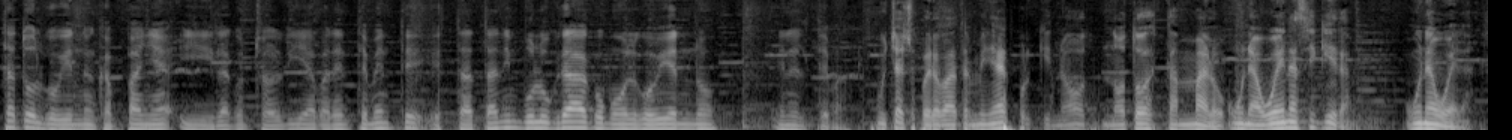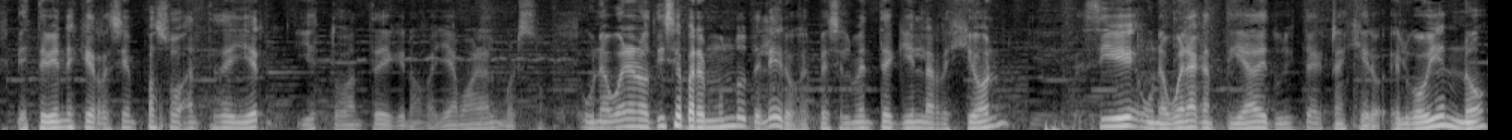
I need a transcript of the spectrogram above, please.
Está todo el gobierno en campaña y la Contraloría aparentemente está tan involucrada como el gobierno en el tema. Muchachos, pero para terminar, porque no, no todo es tan malo. Una buena siquiera. Una buena. Este viernes que recién pasó antes de ayer, y esto antes de que nos vayamos al almuerzo, una buena noticia para el mundo hotelero, especialmente aquí en la región, que recibe una buena cantidad de turistas extranjeros. El gobierno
